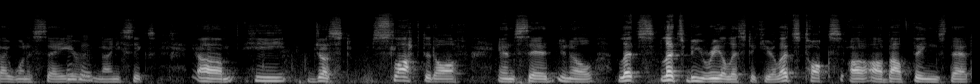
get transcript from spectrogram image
I want to say, or 96, um, he just sloughed it off and said, you know, let's let's be realistic here. Let's talk uh, about things that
